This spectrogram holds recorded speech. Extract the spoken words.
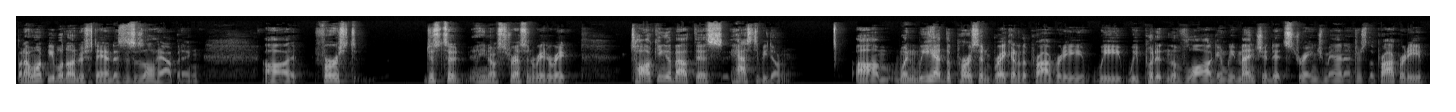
But I want people to understand as this is all happening. Uh, first, just to you know stress and reiterate, talking about this has to be done. Um, when we had the person break into the property, we we put it in the vlog and we mentioned it. Strange man enters the property,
